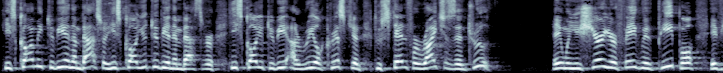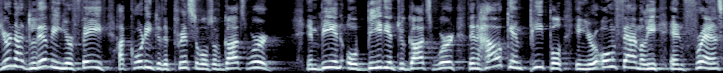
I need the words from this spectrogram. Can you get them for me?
He's called me to be an ambassador. He's called you to be an ambassador. He's called you to be a real Christian, to stand for righteousness and truth. And when you share your faith with people, if you're not living your faith according to the principles of God's Word and being obedient to God's Word, then how can people in your own family and friends,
